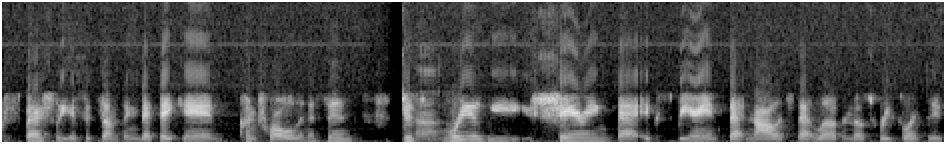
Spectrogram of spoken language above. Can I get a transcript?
especially if it's something that they can control in a sense. Just Yeah. really sharing that experience, that knowledge, that love, and those resources,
